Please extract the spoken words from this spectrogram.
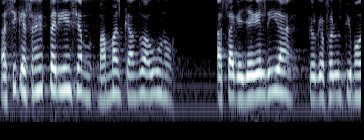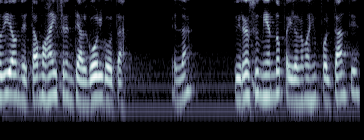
Así que esas experiencias van marcando a uno hasta que llegue el día, creo que fue el último día donde estamos ahí frente al Gólgota, ¿verdad? Estoy resumiendo para ir a lo más importante.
